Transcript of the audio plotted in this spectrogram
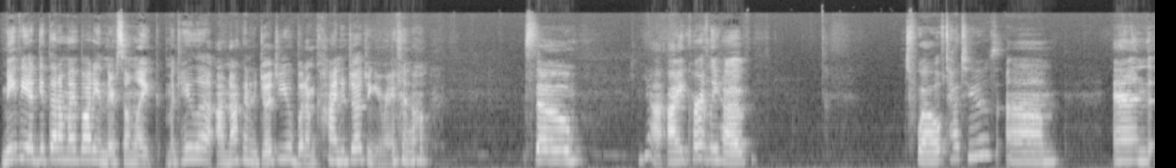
"Maybe I'd get that on my body." And there's some like, "Michaela, I'm not going to judge you, but I'm kind of judging you right now." so, yeah, I currently have 12 tattoos. Um and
